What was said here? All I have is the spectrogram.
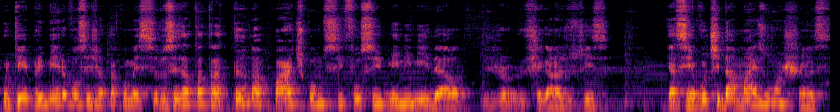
Porque primeiro você já está começando, você já tá tratando a parte como se fosse mimimi dela chegar na justiça. E assim, eu vou te dar mais uma chance,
